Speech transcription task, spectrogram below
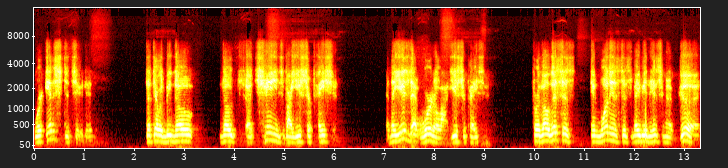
were instituted that there would be no no uh, change by usurpation. And they use that word a lot, usurpation. For though this is, in one instance, maybe an instrument of good,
